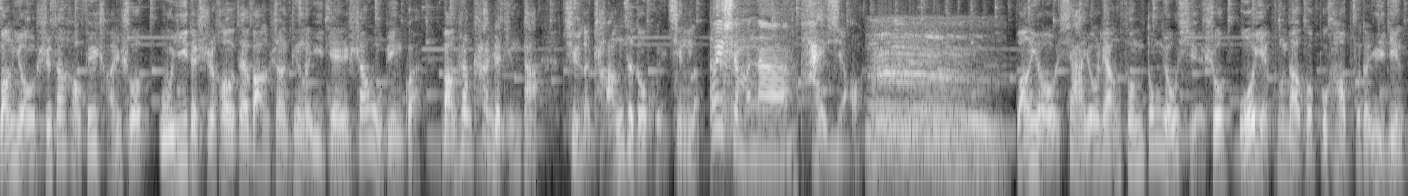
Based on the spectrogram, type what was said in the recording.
网友十三号飞船说，五一的时候在网上订了一间商务宾馆，网上看着挺大，去了肠子都悔青了。为什么呢？太小。网友夏有凉风冬有雪说，我也碰到过不靠谱的预定，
